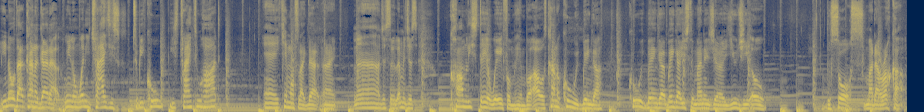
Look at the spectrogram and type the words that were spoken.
you know that kind of guy that you know when he tries to be cool, he's trying too hard. And he came off like that. Right? Nah, I just said let me just calmly stay away from him. But I was kind of cool with Benga. Cool with Benga. Benga used to manage uh, UGO, the Source, Madaraka.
